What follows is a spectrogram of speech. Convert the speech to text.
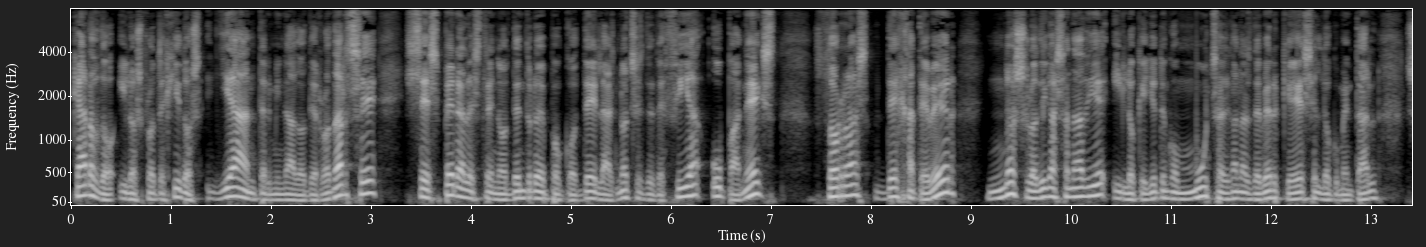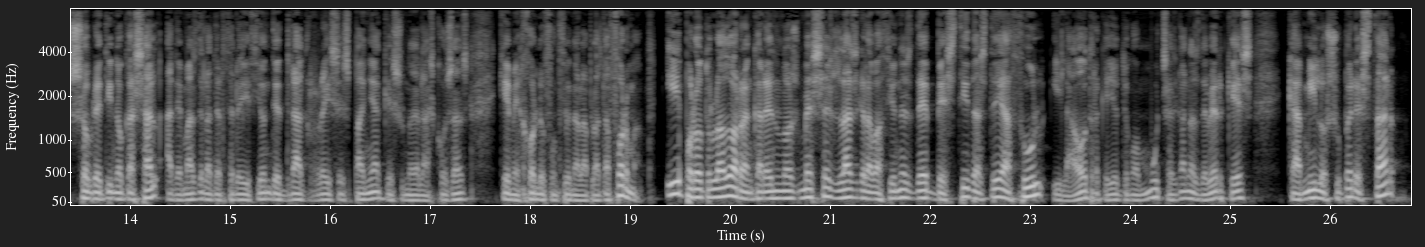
Cardo y Los Protegidos ya han terminado de rodarse. Se espera el estreno dentro de poco de Las Noches de Defía, UPA Next. Zorras, déjate ver, no se lo digas a nadie y lo que yo tengo muchas ganas de ver que es el documental sobre Tino Casal, además de la tercera edición de Drag Race España, que es una de las cosas que mejor le funciona a la plataforma. Y por otro lado, arrancaré en unos meses las grabaciones de Vestidas de Azul y la otra que yo tengo muchas ganas de ver que es Camilo Superstar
